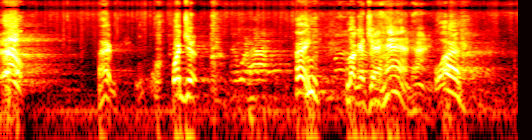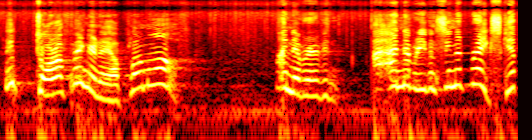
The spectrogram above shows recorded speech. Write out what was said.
Hey, what'd you... Hey, what happened? Hey, look at your hand, Hank. Why, It tore a fingernail plumb off. I never even, I, I never even seen it break, Skip.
